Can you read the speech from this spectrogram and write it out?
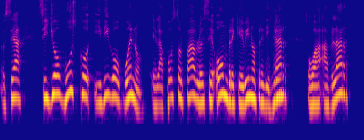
O sea, si yo busco y digo, bueno, el apóstol Pablo, ese hombre que vino a predicar o a hablar,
